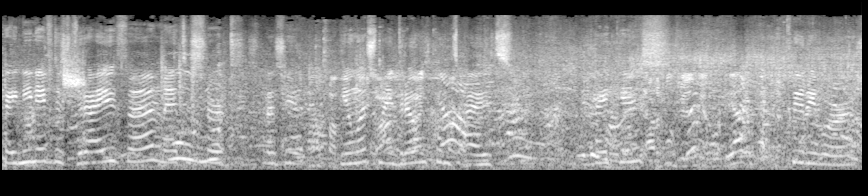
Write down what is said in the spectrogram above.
Kijk, Nien heeft dus druiven met een soort glazuur. Jongens, mijn droom komt uit. Kijk eens. Currywurst.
